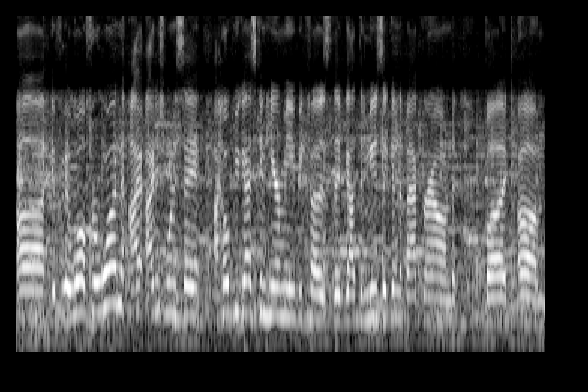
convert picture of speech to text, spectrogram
Uh, if, well, for one, I, I just want to say I hope you guys can hear me because they've got the music in the background. But um,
